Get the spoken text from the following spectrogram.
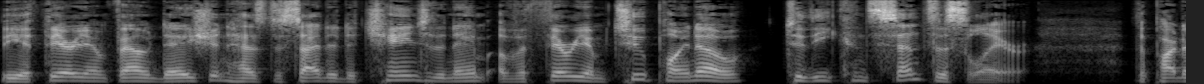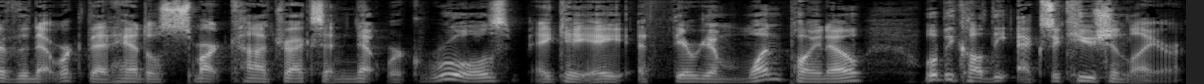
The Ethereum Foundation has decided to change the name of Ethereum 2.0 to the consensus layer. The part of the network that handles smart contracts and network rules, aka Ethereum 1.0, will be called the execution layer.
